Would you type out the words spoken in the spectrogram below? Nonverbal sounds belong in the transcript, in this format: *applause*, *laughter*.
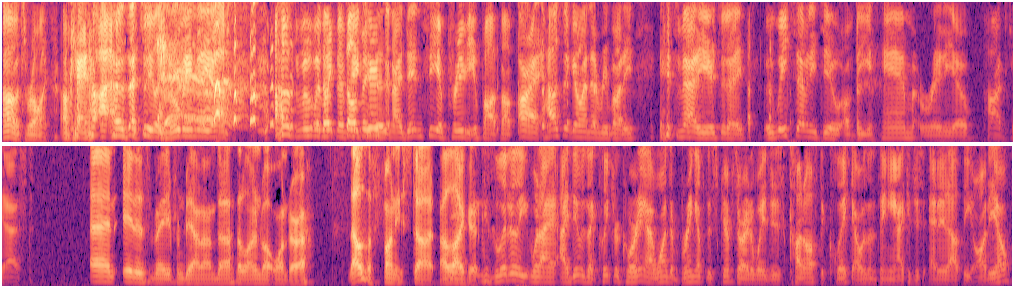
Oh, it's rolling. Okay, I, *laughs* I was actually like moving the. Uh, *laughs* I was moving like the pictures, this. and I didn't see a preview pop up. All right, how's it going, everybody? It's Matty here today with week seventy-two of the Ham Radio podcast. And it is me from Down Under, the Lone Vault Wanderer. That was a funny start. I like it. because literally what I, I did was I clicked recording. I wanted to bring up the script right away to just cut off the click. I wasn't thinking I could just edit out the audio,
